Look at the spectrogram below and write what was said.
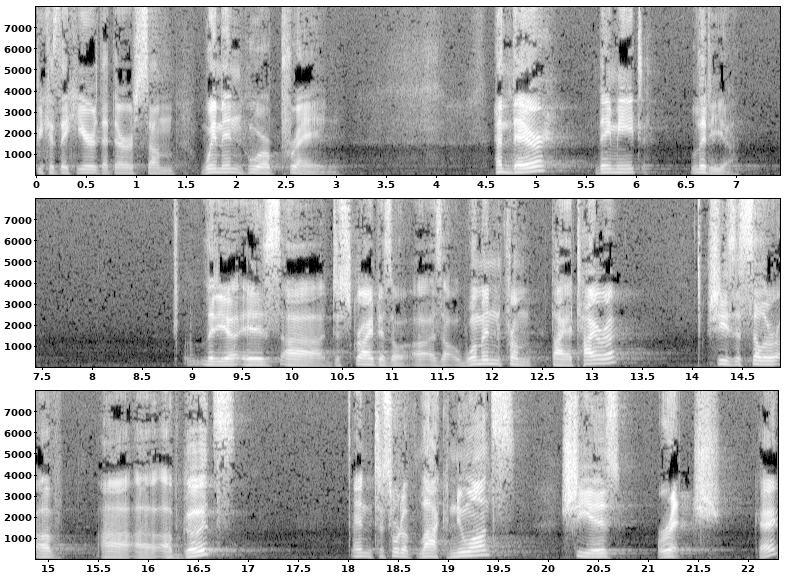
because they hear that there are some women who are praying. And there they meet Lydia. Lydia is uh, described as a, as a woman from Thyatira. She's a seller of, uh, uh, of goods. And to sort of lack nuance, she is rich. Okay?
